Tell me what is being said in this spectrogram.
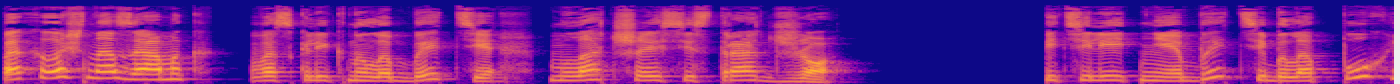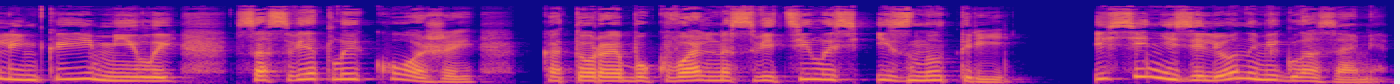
«Похож на замок», — воскликнула Бетти, младшая сестра Джо. Пятилетняя Бетти была пухленькой и милой, со светлой кожей, которая буквально светилась изнутри, и сине-зелеными глазами.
